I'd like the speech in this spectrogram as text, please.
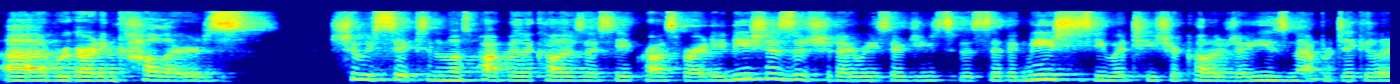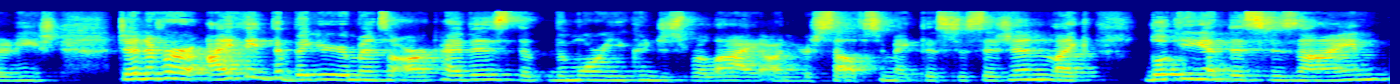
uh, regarding colors. Should we stick to the most popular colors I see across variety of niches, or should I research each specific niche to see what t-shirt colors I use in that particular niche? Jennifer, I think the bigger your mental archive is, the, the more you can just rely on yourself to make this decision. Like looking at this design,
